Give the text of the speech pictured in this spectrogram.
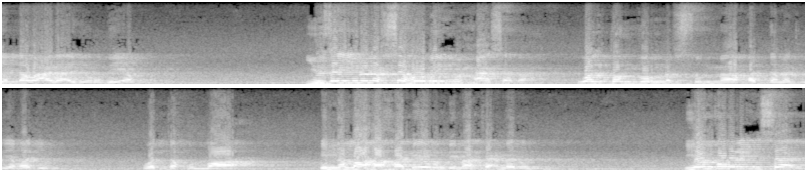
جل وعلا أن يرضيه. يزين نفسه بالمحاسبة ولتنظر نفس ما قدمت لغد. واتقوا الله. إن الله خبير بما تعملون. ينظر الإنسان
